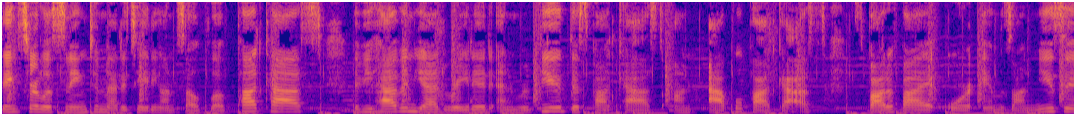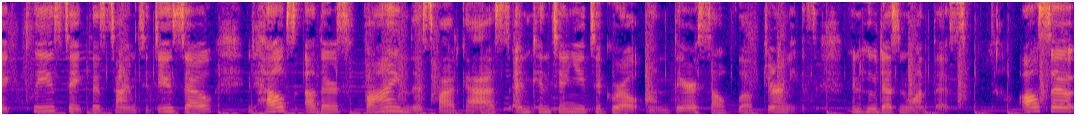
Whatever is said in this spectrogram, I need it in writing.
Thanks for listening to Meditating on Self Love podcast. If you haven't yet rated and reviewed this podcast on Apple Podcasts, Spotify, or Amazon Music, please take this time to do so. It helps others find this podcast and continue to grow on their self love journeys. And who doesn't want this? Also,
